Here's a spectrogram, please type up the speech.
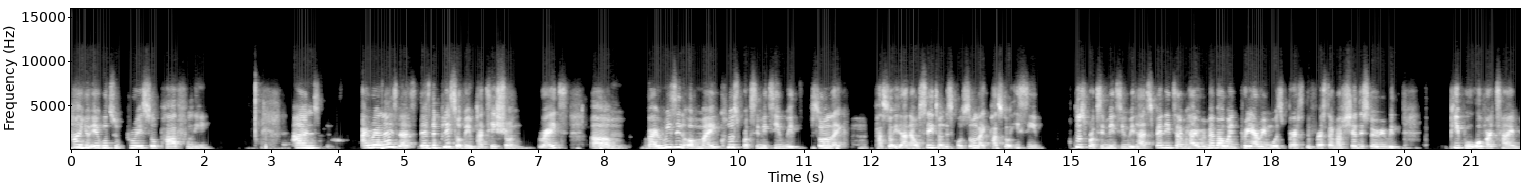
How are you able to pray so powerfully? And I realized that there's the place of impartation, right? Um, by reason of my close proximity with someone like Pastor, and I'll say it on this call, someone like Pastor Isi, close proximity with her, spending time with her. I remember when prayer room was birthed the first time. I've shared this story with people over time,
